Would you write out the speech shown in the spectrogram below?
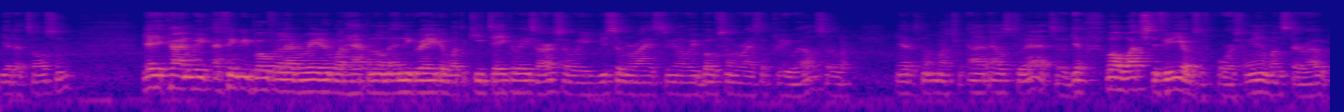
yeah, that's awesome. Yeah, you kind of, we, I think we both elaborated what happened on Integrate and what the key takeaways are. So we you summarized, you know, we both summarized it pretty well. So yeah, there's not much uh, else to add. So yeah, well, watch the videos, of course, once they're out.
